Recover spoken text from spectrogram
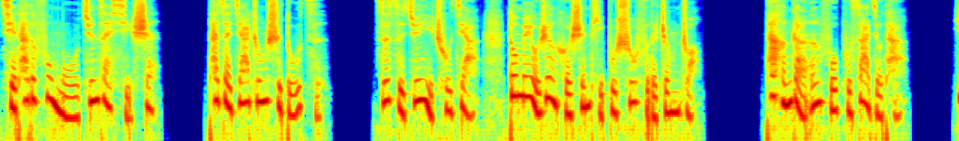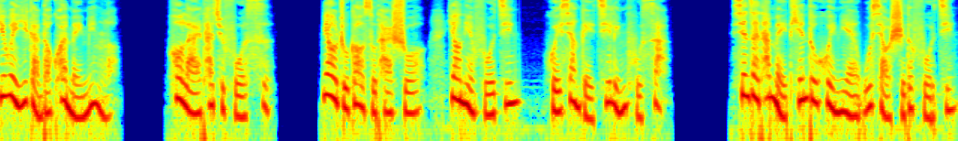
且他的父母均在喜肾，他在家中是独子。”子子均已出嫁，都没有任何身体不舒服的症状。他很感恩佛菩萨救他，因为已感到快没命了。后来他去佛寺，庙主告诉他说要念佛经，回向给机灵菩萨。现在他每天都会念五小时的佛经，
